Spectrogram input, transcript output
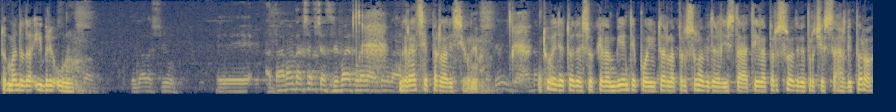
Domanda da Ibre 1. Grazie per la lezione. Tu hai detto adesso che l'ambiente può aiutare la persona a vedere gli stati e la persona deve processarli, però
